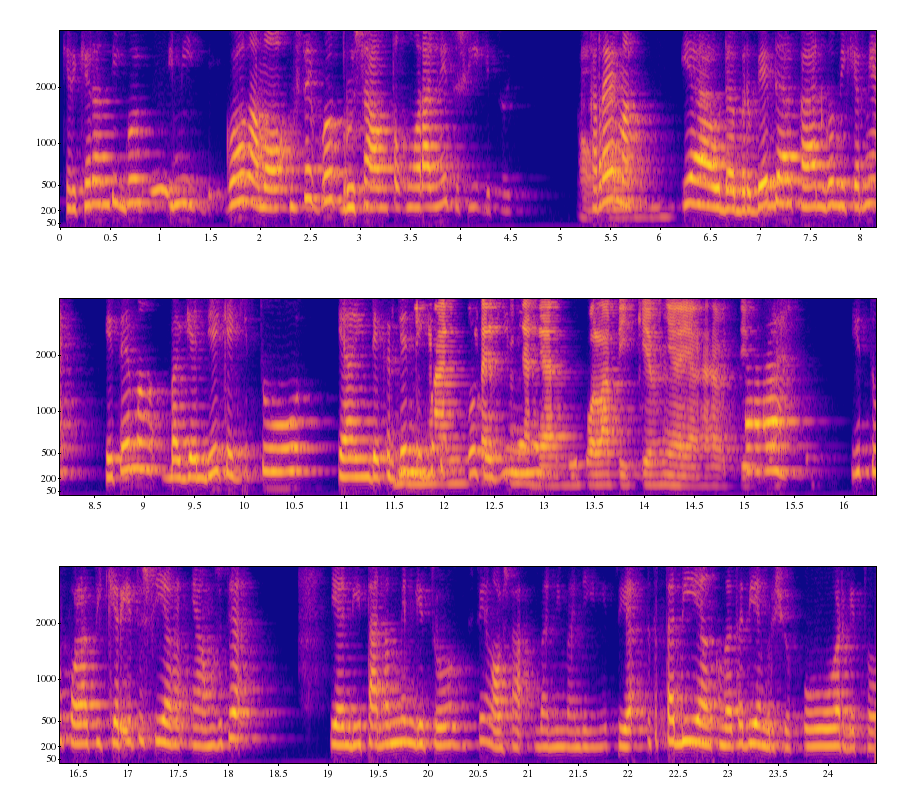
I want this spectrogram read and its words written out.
Kira-kira nanti gue ini gue nggak mau maksudnya gue berusaha untuk ngurangin itu sih gitu. Oh. karena emang ya udah berbeda kan. Gue mikirnya itu emang bagian dia kayak gitu yang dia kerjain di gitu ya di pola pikirnya yang harus di ah, itu pola pikir itu sih yang yang maksudnya yang ditanemin gitu. Mesti nggak usah banding bandingin itu ya. Tetap tadi yang kembali tadi yang bersyukur gitu.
